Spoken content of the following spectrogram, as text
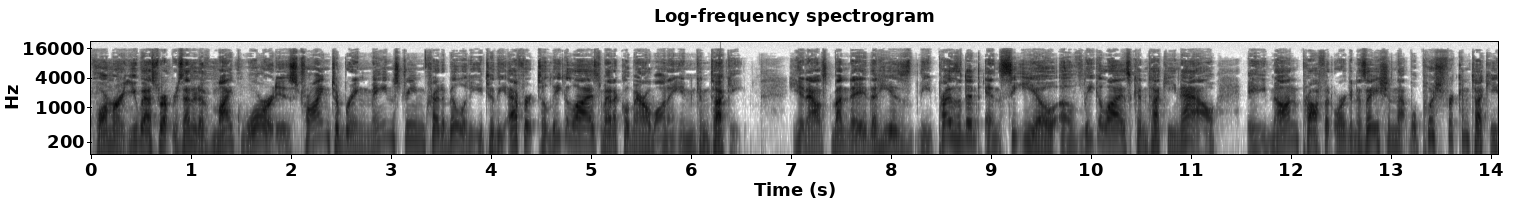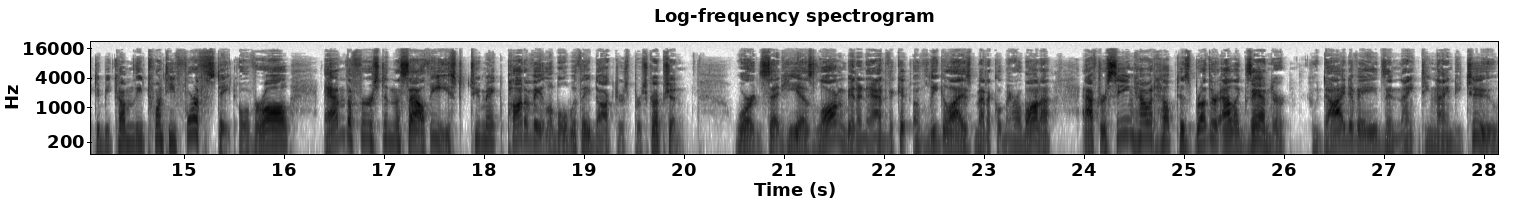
Former U.S. Representative Mike Ward is trying to bring mainstream credibility to the effort to legalize medical marijuana in Kentucky. He announced Monday that he is the president and CEO of Legalize Kentucky Now, a nonprofit organization that will push for Kentucky to become the 24th state overall and the first in the Southeast to make pot available with a doctor's prescription. Ward said he has long been an advocate of legalized medical marijuana after seeing how it helped his brother Alexander, who died of AIDS in 1992,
